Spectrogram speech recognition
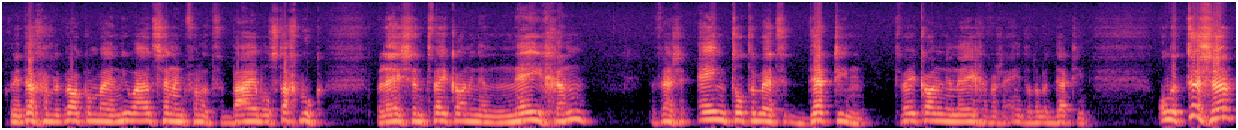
Goedendag, hartelijk welkom bij een nieuwe uitzending van het Bijbels dagboek. We lezen 2 Koningen 9, de versen 1 tot en met 13. 2 Koningen 9, vers 1 tot en met 13. Ondertussen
